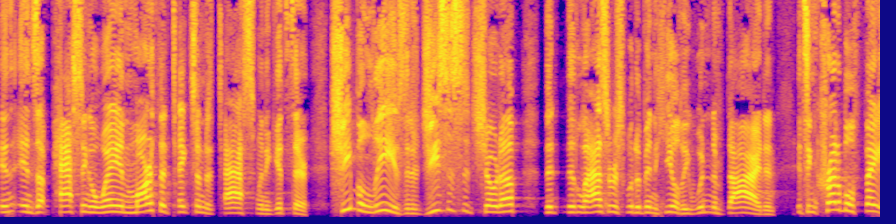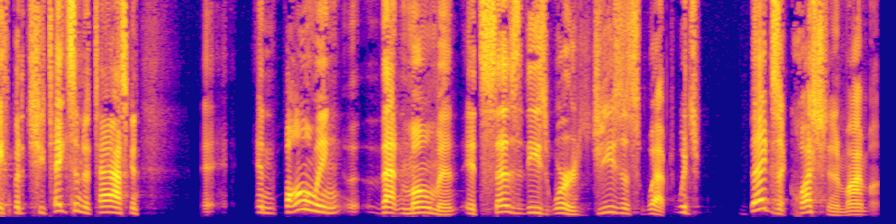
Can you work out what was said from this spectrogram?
ends up passing away, and Martha takes him to task when he gets there. She believes that if Jesus had showed up, that, that Lazarus would have been healed. He wouldn't have died. And it's incredible faith, but she takes him to task. And, and following that moment, it says these words Jesus wept, which begs a question in my mind.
